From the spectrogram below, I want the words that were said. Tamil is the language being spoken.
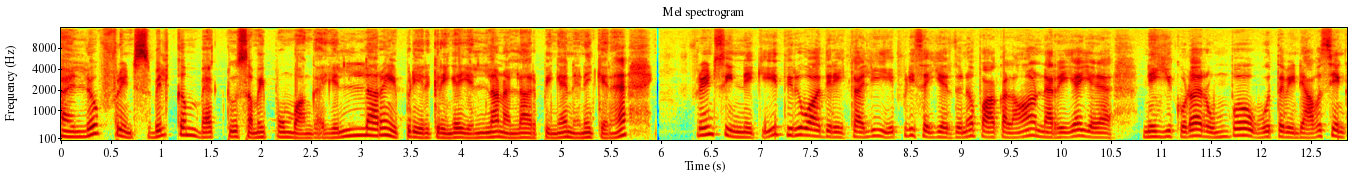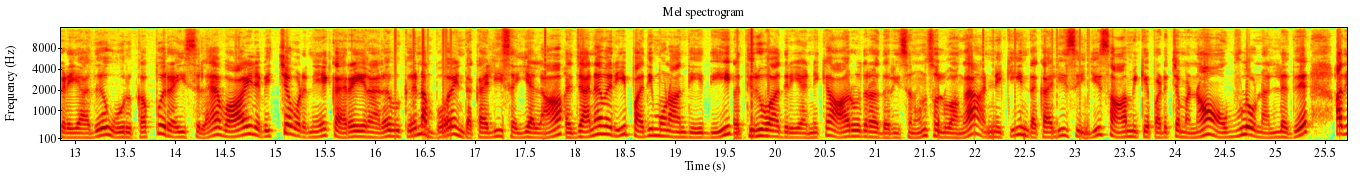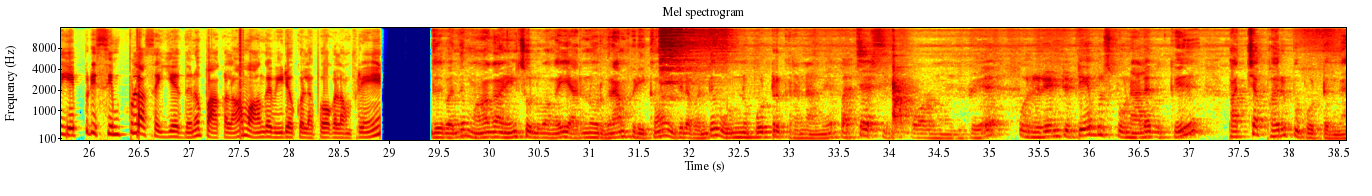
Hello friends welcome back to சமைப்போம் வாங்க. எல்லாரும் எப்படி இருக்கிறீங்க? எல்லாம் நல்லா இருப்பீங்கன்னு நினைக்கிறேன். ஃப்ரெண்ட்ஸ் இன்றைக்கி திருவாதிரை களி எப்படி செய்யறதுன்னு பார்க்கலாம். நிறைய நெய் கூட ரொம்ப ஊற்ற வேண்டிய அவசியம் கிடையாது. ஒரு கப்பு ரைஸில் வாயில் வச்ச உடனே கரையிற அளவுக்கு நம்ம இந்த களி செய்யலாம். ஜனவரி பதிமூணாம் தேதி திருவாதிரை அன்னைக்கு ஆருத்ரா தரிசனம்னு சொல்லுவாங்க. அன்னைக்கு இந்த களி செஞ்சு சாமிக்கு படைச்சோம்னா அவ்வளோ நல்லது. அது எப்படி சிம்பிளாக செய்யறதுன்னு பார்க்கலாம். வாங்க வீடியோக்குள்ளே போகலாம் ஃப்ரெண்ட்ஸ் இது வந்து மாகாணின்னு சொல்லுவாங்க. இரநூறு கிராம் பிடிக்கும். இதில் வந்து ஒன்று போட்டிருக்கிறேன் நான். பச்சை அரிசி தான் போடணும் இதுக்கு. ஒரு ரெண்டு டேபிள் ஸ்பூன் அளவுக்கு பச்சை பருப்பு போட்டுங்க.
